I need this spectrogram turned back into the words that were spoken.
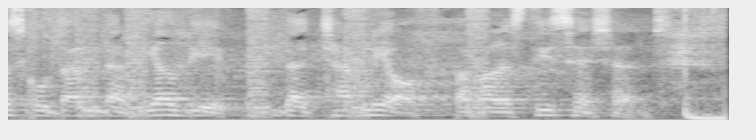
Escoltant The Real Deep de Charlie Off per les T-Sessions.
